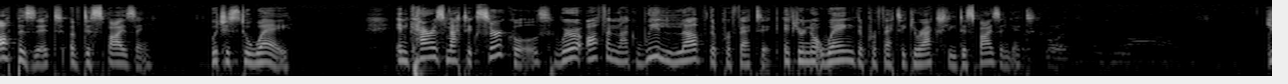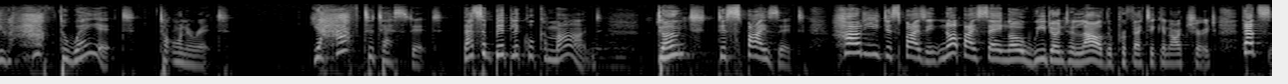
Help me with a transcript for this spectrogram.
opposite of despising, which is to weigh in charismatic circles, we're often like, we love the prophetic. If you're not weighing the prophetic, you're actually despising it. Right. You have to weigh it to honor it. You have to test it. That's a biblical command. Don't despise it. How do you despise it? Not by saying, "Oh, we don't allow the prophetic in our church." That's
